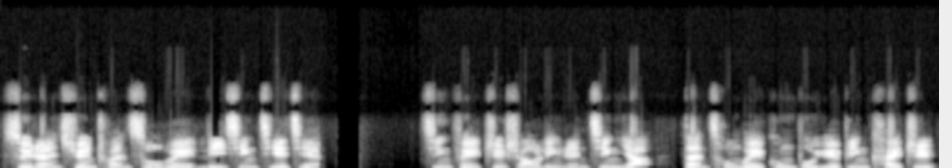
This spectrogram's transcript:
虽然宣传所谓厉行节俭，经费之少令人惊讶，但从未公布阅兵开支，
